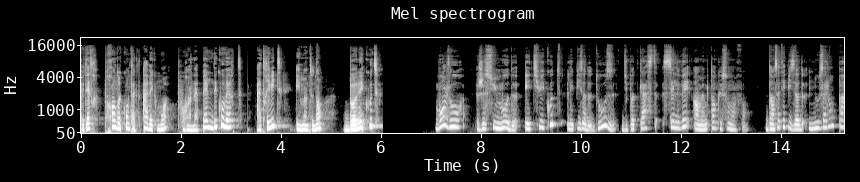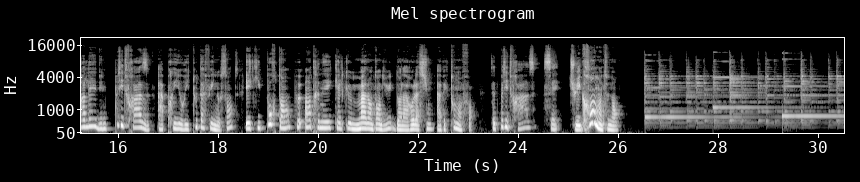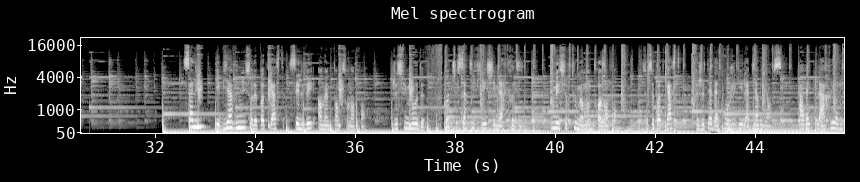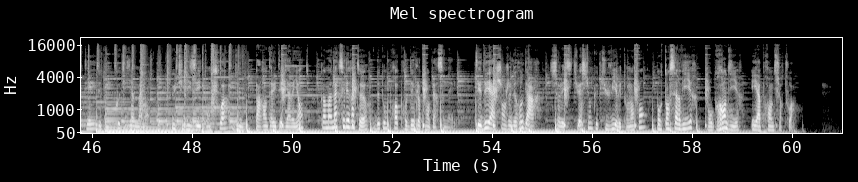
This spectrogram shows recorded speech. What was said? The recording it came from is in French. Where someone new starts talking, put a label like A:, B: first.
A: peut-être prendre contact avec moi pour un appel découverte. À très vite et maintenant, bonne écoute. Bonjour, je suis Maude et tu écoutes l'épisode 12 du podcast S'élever en même temps que son enfant. Dans cet épisode, nous allons parler d'une petite phrase a priori tout à fait innocente et qui pourtant peut entraîner quelques malentendus dans la relation avec ton enfant. Cette petite phrase, c'est Tu es grand maintenant. Salut et bienvenue sur le podcast S'élever en même temps que son enfant. Je suis Maude, coach certifié chez Mercredi, mais surtout maman de trois enfants. Sur ce podcast, je t'aide à conjuguer la bienveillance avec la réalité de ton quotidien de maman. Utiliser ton choix d'une parentalité bienveillante comme un accélérateur de ton propre développement personnel. T'aider à changer de regard sur les situations que tu vis avec ton enfant pour t'en servir, pour grandir et apprendre sur toi.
